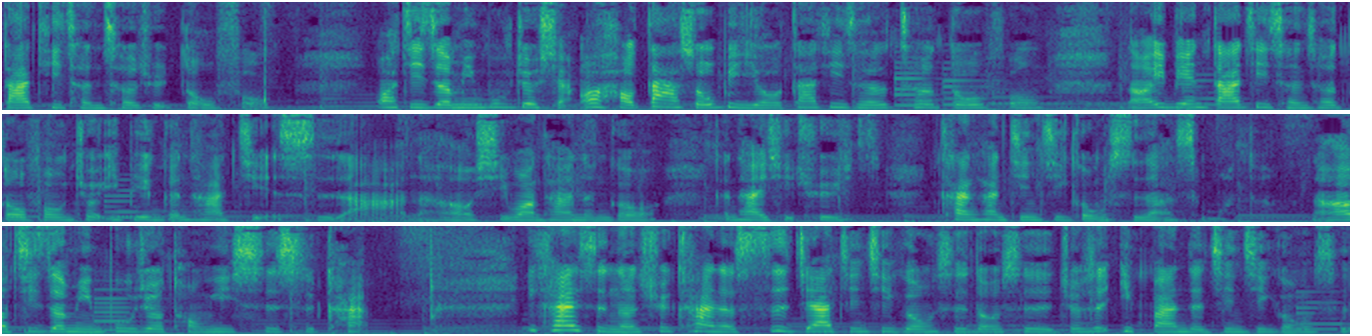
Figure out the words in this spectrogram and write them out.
搭计程车去兜风。哇，吉泽明步就想，哦，好大手笔哦，搭计程车兜风。然后一边搭计程车兜风，就一边跟他解释啊，然后希望他能够跟他一起去看看经纪公司啊什么的。然后吉泽明步就同意试试看。一开始呢，去看了四家经纪公司，都是就是一般的经纪公司。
